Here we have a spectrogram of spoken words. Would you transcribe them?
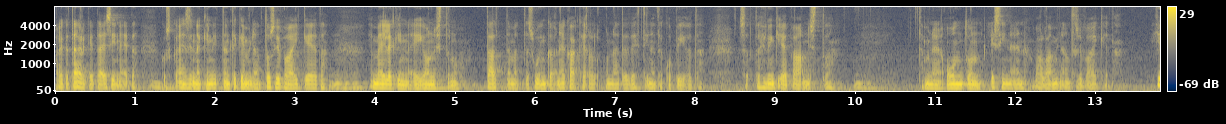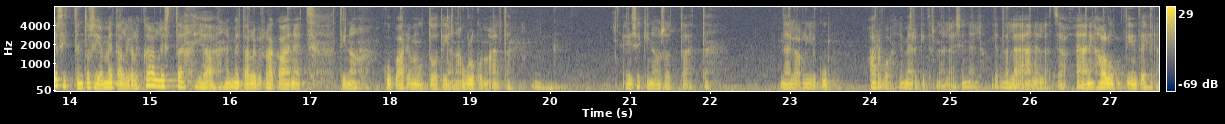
aika tärkeitä esineitä, mm. koska ensinnäkin niiden tekeminen on tosi vaikeaa, mm-hmm. ja meilläkin ei onnistunut välttämättä suinkaan eka kerralla, kun näitä tehtiin näitä kopioita. Saattoi hyvinkin epäonnistua. Mm. Tämmöinen onton esineen valaaminen on tosi vaikeaa. Ja sitten tosiaan metalli oli kallista ja ne metalliraka-aineet, tina, kupari muut tuotiin aina ulkomailta. Mm. Eli sekin osoittaa, että näillä oli joku arvo ja merkitys näillä esineillä ja tällä mm. äänellä, että se ääni haluttiin tehdä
